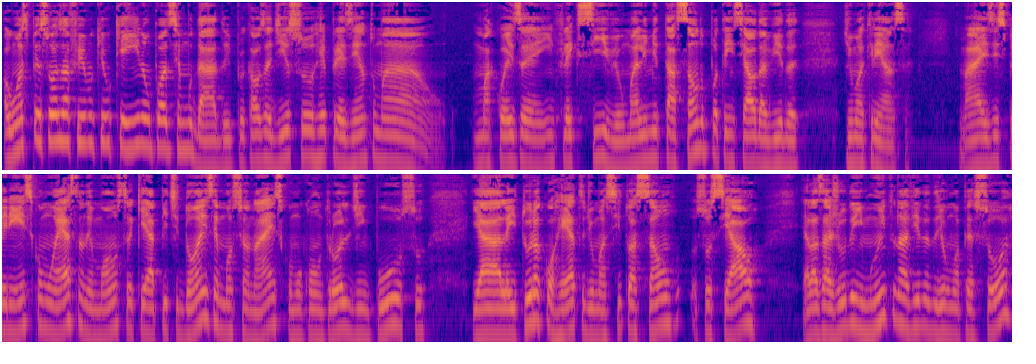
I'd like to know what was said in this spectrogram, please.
Algumas pessoas afirmam que o QI não pode ser mudado e por causa disso representa uma, uma coisa inflexível, uma limitação do potencial da vida de uma criança. Mas experiências como esta demonstram que aptidões emocionais, como o controle de impulso e a leitura correta de uma situação social, elas ajudam muito na vida de uma pessoa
